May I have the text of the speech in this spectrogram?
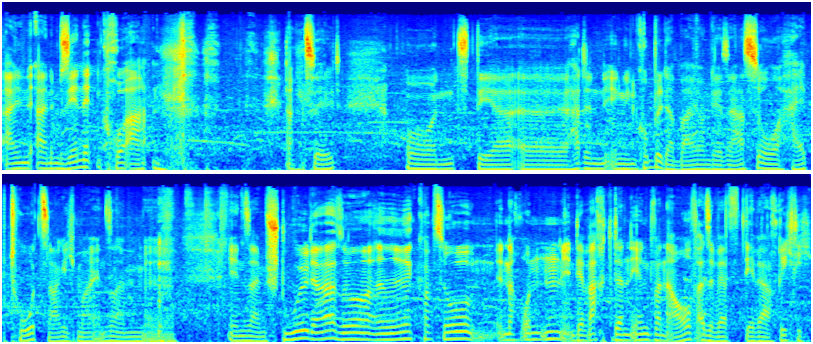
ein, einem sehr netten Kroaten am Zelt. Und der äh, hatte irgendwie einen Kumpel dabei und der saß so halb tot, sage ich mal, in seinem, äh, in seinem Stuhl da, so, äh, kommt so nach unten. Der wachte dann irgendwann auf, also der war richtig,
